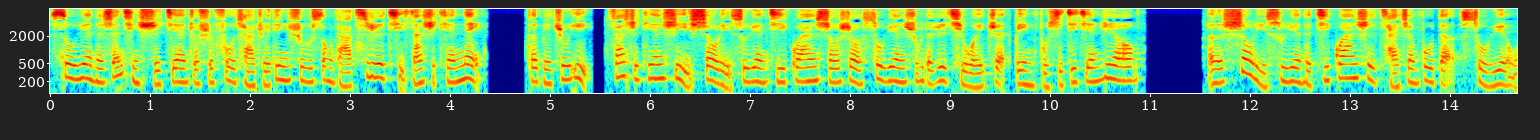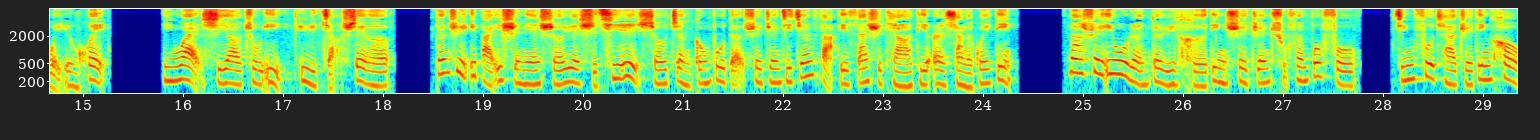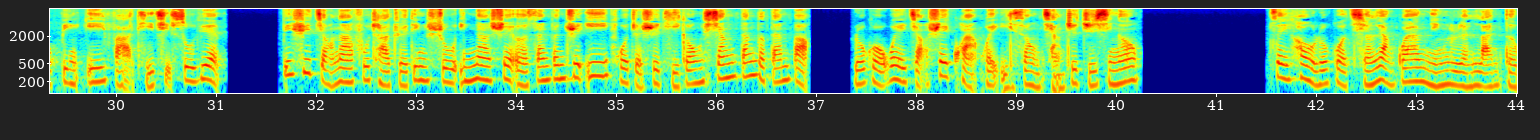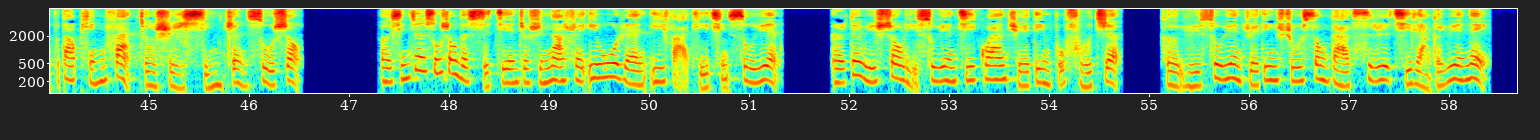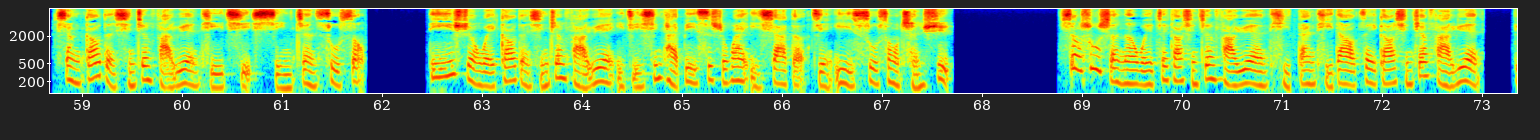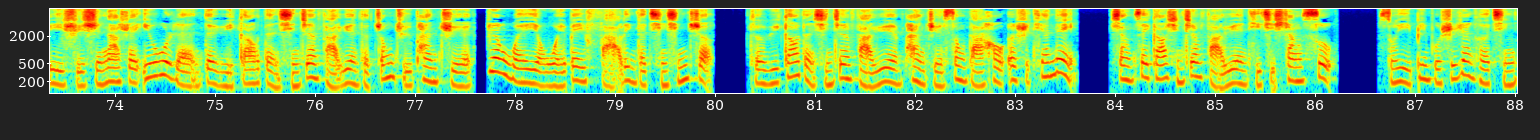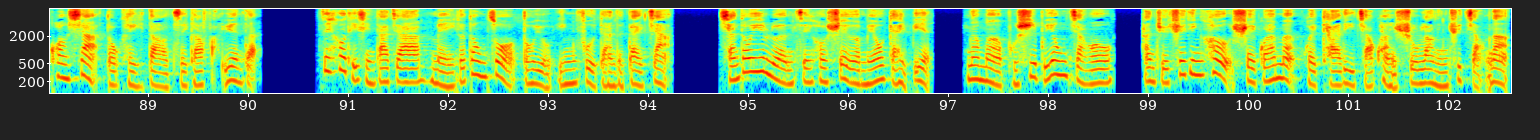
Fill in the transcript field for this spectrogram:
诉愿的申请时间就是复查决定书送达次日起三十天内。特别注意，三十天是以受理诉愿机关收受诉愿书的日期为准，并不是计件日哦。而受理诉愿的机关是财政部的诉愿委员会。另外是要注意预缴税额，根据一百一十年十二月十七日修正公布的税捐稽征法第三十条第二项的规定。纳税义务人对于核定税捐处分不服，经复查决定后，并依法提起诉愿，必须缴纳复查决定书应纳税额三分之一，或者是提供相当的担保。如果未缴税款，会移送强制执行哦。最后，如果前两关您仍然得不到平反，就是行政诉讼。而行政诉讼的时间就是纳税义务人依法提起诉愿，而对于受理诉愿机关决定不服者，可于诉愿决定书送达次日起两个月内，向高等行政法院提起行政诉讼。第一审为高等行政法院以及新台币四十万以下的简易诉讼程序。上诉审呢为最高行政法院提，但提到最高行政法院必须是纳税义务人，对于高等行政法院的终局判决认为有违背法令的情形者，可于高等行政法院判决送达后二十天内向最高行政法院提起上诉。所以，并不是任何情况下都可以到最高法院的。最后提醒大家，每一个动作都有应负担的代价。缠斗一轮，最后税额没有改变。那么不是不用缴哦，判决确定后，税官们会开立缴款书让您去缴纳。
